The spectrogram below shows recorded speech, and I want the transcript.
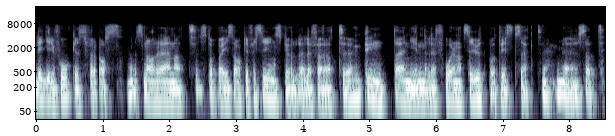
ligger i fokus för oss snarare än att stoppa i saker för syns skull eller för att eh, pynta en gin eller få den att se ut på ett visst sätt. Eh, så att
